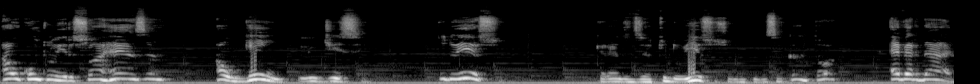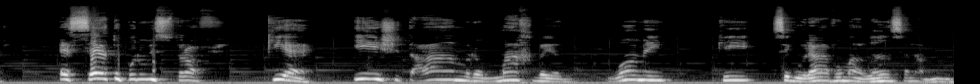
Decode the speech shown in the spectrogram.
Ao concluir sua reza, alguém lhe disse: Tudo isso, querendo dizer tudo isso sobre o que você cantou, é verdade, exceto por uma estrofe, que é Ishtamro Marbeyad, o homem que segurava uma lança na mão.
